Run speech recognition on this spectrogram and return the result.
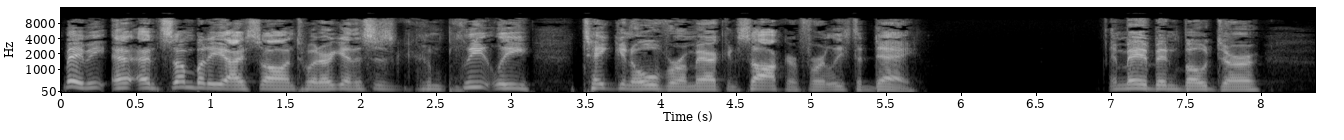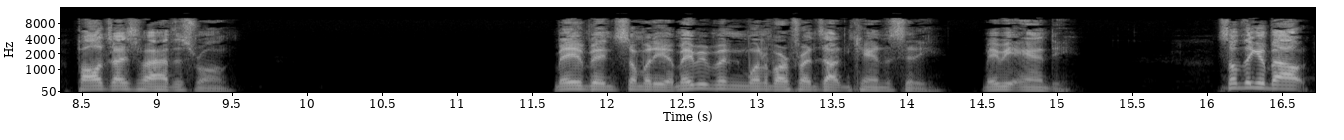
Maybe. And, and somebody I saw on Twitter, again, this is completely taken over American soccer for at least a day. It may have been Beau Dure. Apologize if I have this wrong. May have been somebody, maybe been one of our friends out in Kansas City. Maybe Andy. Something about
